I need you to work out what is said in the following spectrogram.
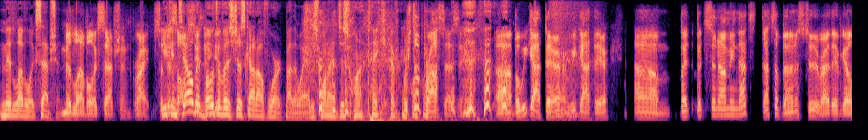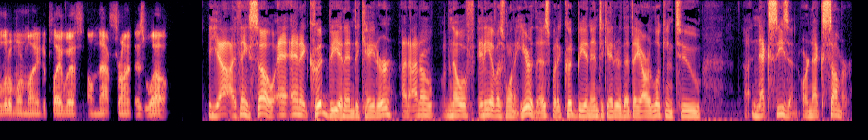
mid-level exception. Mid-level exception, right? So you can tell that both of us just got off work. By the way, I just want to just want to thank everyone. We're still processing, uh, but we got there. We got there. Um, but but so no, I mean that's that's a bonus too, right? They've got a little more money to play with on that front as well. Yeah, I think so, and, and it could be an indicator. And I don't know if any of us want to hear this, but it could be an indicator that they are looking to uh, next season or next summer.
